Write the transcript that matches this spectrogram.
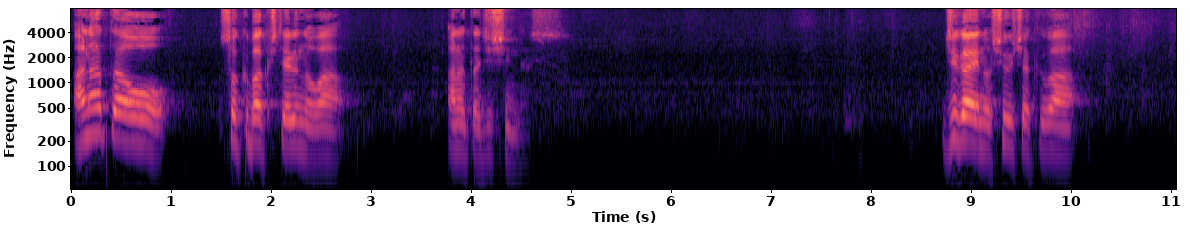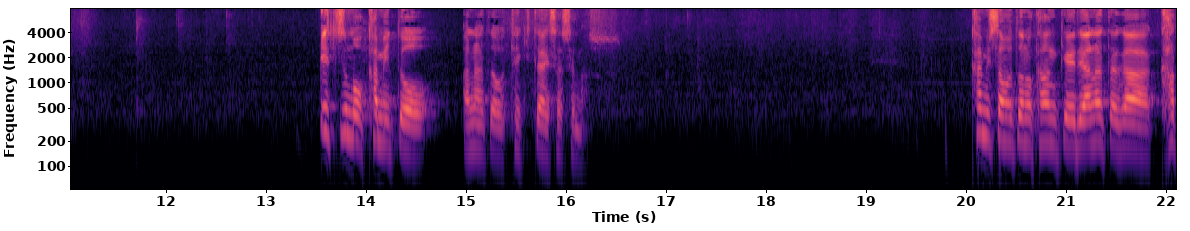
あなたを束縛しているのはあなた自身です。自我への執着はいつも神とあなたを敵対させます。神様との関係であなたが葛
